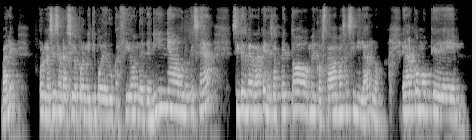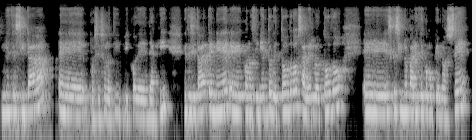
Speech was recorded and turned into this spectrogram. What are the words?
¿vale? Por, no sé si habrá sido por mi tipo de educación desde niña o lo que sea. Sí que es verdad que en ese aspecto me costaba más asimilarlo. Era como que necesitaba, eh, pues eso lo típico de, aquí, necesitaba tener eh, conocimiento de todo, saberlo todo. Eh, es que si no parece como que no sé,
